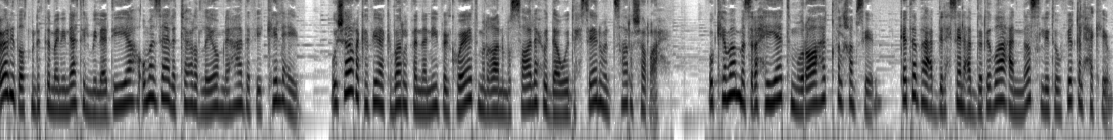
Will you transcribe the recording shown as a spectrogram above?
عرضت من الثمانينات الميلادية وما زالت تعرض ليومنا هذا في كل عيد. وشارك فيها كبار الفنانين في الكويت من غانم الصالح وداود حسين وانتصار الشراح. وكمان مسرحية مراهق في الخمسين. كتبها عبد الحسين عبد الرضا عن نص لتوفيق الحكيم.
